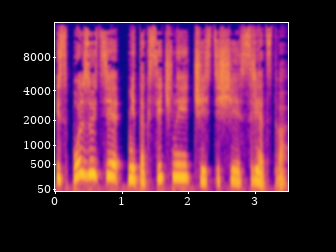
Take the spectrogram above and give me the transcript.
используйте нетоксичные чистящие средства.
